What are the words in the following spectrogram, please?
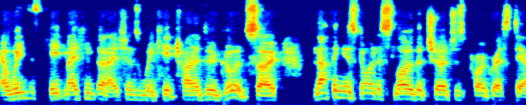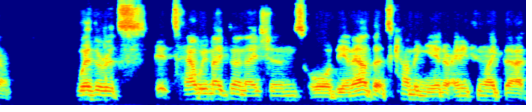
And we just keep making donations. We keep trying to do good. So nothing is going to slow the church's progress down, whether it's it's how we make donations or the amount that's coming in or anything like that.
